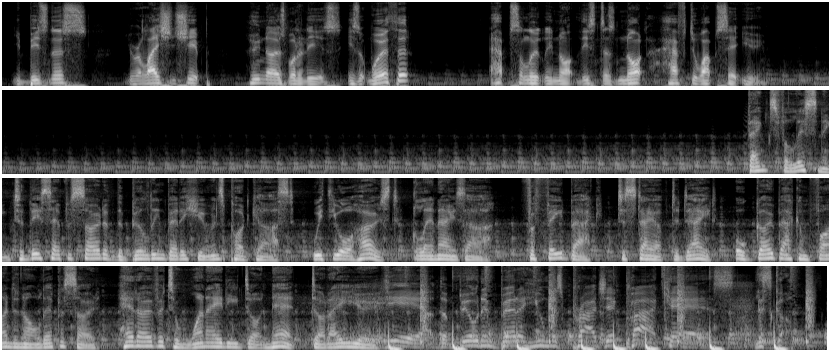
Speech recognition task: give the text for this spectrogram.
your business, your relationship, who knows what it is? Is it worth it? Absolutely not. This does not have to upset you. Thanks for listening to this episode of the Building Better Humans podcast with your host, Glenn Azar. For feedback, to stay up to date, or go back and find an old episode, head over to 180.net.au. Yeah, the Building Better Humans Project podcast. Let's go.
